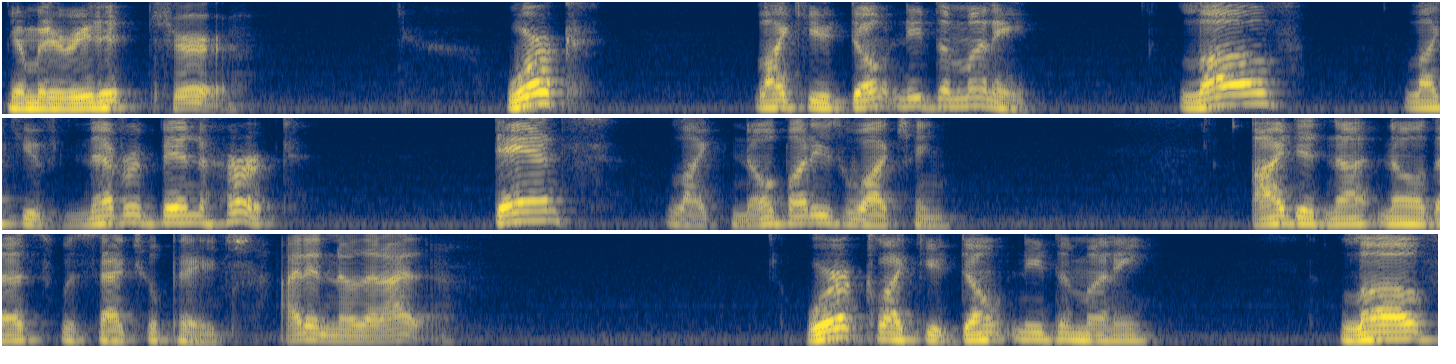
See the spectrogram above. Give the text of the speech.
You want me to read it? Sure. Work like you don't need the money. Love like you've never been hurt. Dance like nobody's watching. I did not know that was Satchel Paige. I didn't know that either. Work like you don't need the money. Love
